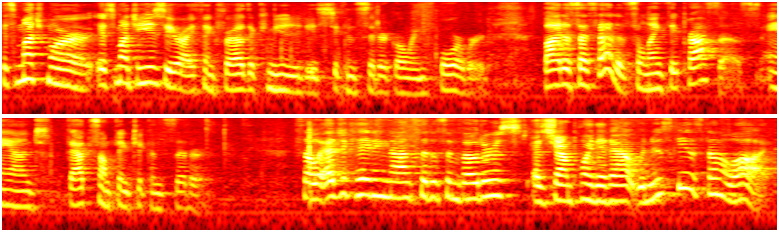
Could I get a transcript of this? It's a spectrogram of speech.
it's much more, it's much easier, I think, for other communities to consider going forward. But as I said, it's a lengthy process, and that's something to consider. So educating non-citizen voters, as John pointed out, Winooski has done a lot.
